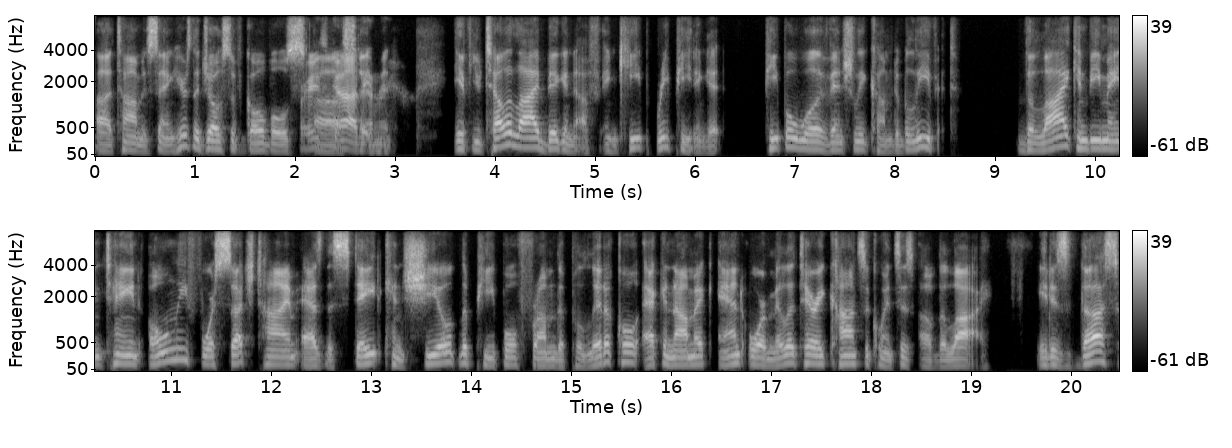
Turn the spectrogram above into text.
uh, Tom is saying. Here's the Joseph Goebbels uh, God, statement. If you tell a lie big enough and keep repeating it, people will eventually come to believe it. The lie can be maintained only for such time as the state can shield the people from the political, economic, and or military consequences of the lie. It is thus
